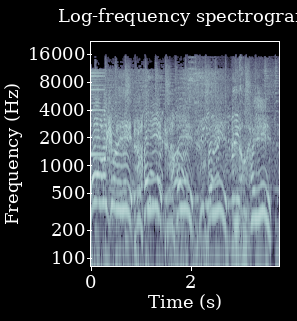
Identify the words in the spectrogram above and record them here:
Oh my god, I hit! I hit! I hit! I hit! I hit!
